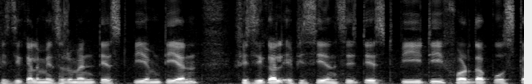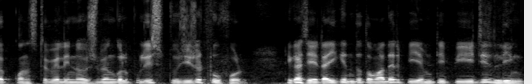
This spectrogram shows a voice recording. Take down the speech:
physical measurement test PMT and physical efficiency test PET for the post of constable in West Bengal police two zero two four ঠিক আছে? এটাই কিন্তু তোমাদের পিএমটি পিইটির লিঙ্ক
